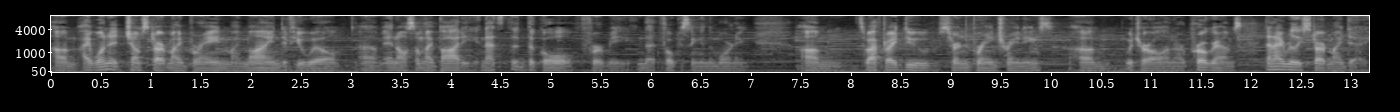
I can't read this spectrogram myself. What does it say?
um, I want to jumpstart my brain, my mind, if you will, um, and also my body. And that's the, the goal for me, that focusing in the morning. Um, so after I do certain brain trainings, um, which are all in our programs, then I really start my day.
